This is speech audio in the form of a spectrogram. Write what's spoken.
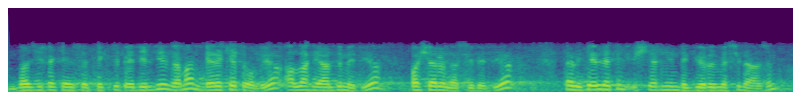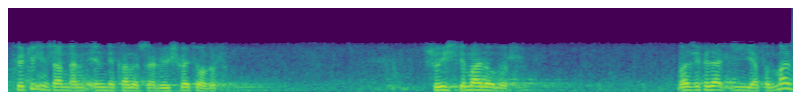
vazife kendisine teklif edildiği zaman bereket oluyor. Allah yardım ediyor. Başarı nasip ediyor. Tabi devletin işlerinin de görülmesi lazım. Kötü insanların elinde kalırsa rüşvet olur. Suistimal olur. Vazifeler iyi yapılmaz.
